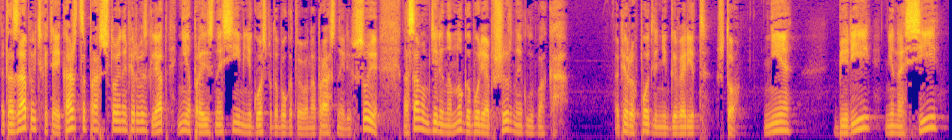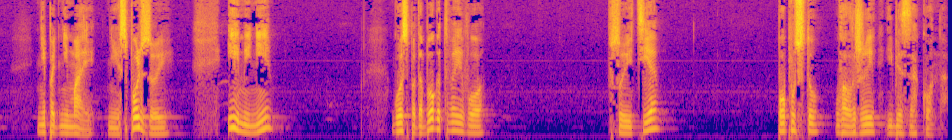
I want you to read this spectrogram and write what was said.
Эта заповедь, хотя и кажется простой на первый взгляд, не произноси имени Господа Бога твоего напрасно или в суе, на самом деле намного более обширна и глубока. Во-первых, подлинник говорит, что не бери, не носи, не поднимай, не используй имени Господа Бога твоего в суете, попусту, во лжи и беззаконно.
